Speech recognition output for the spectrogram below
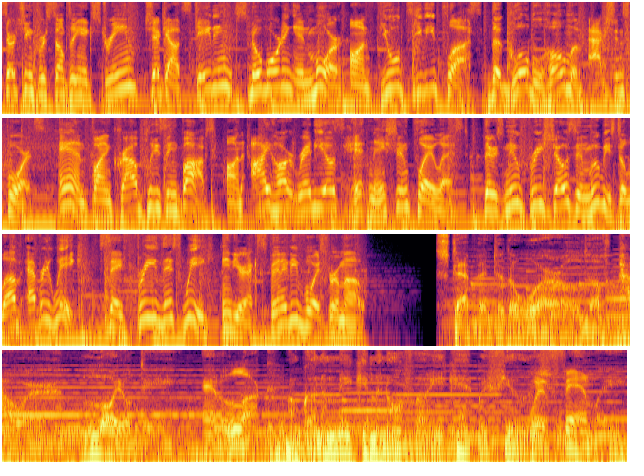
Searching for something extreme? Check out skating, snowboarding, and more on Fuel TV Plus, the global home of action sports. And find crowd-pleasing bops on iHeartRadio's Hit Nation playlist. There's new free shows and movies to love every week. Say free this week in your Xfinity voice remote. Step into the world of power, loyalty, and luck. I'm gonna make him an offer he can't refuse. With family,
